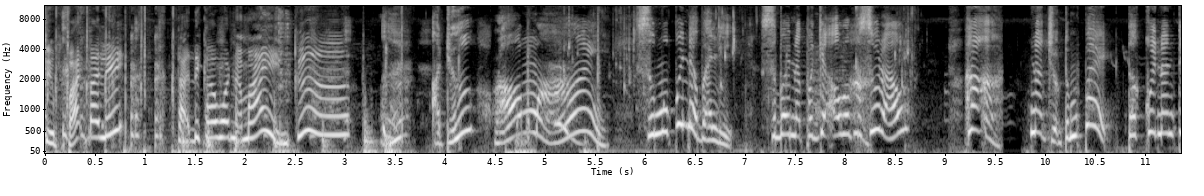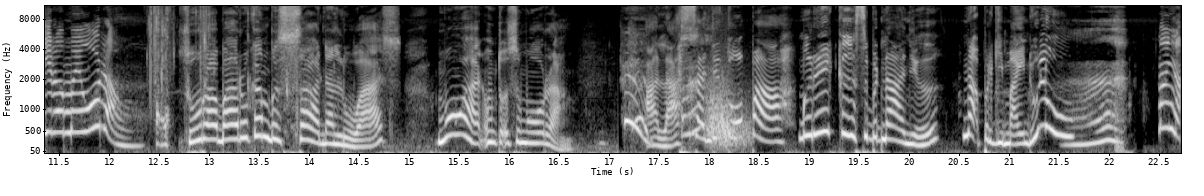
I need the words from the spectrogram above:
Cepat balik. Tak ada kawan nak main ke? Ada ramai Semua pun dah balik Sebab nak pergi awal ke surau Ha, nak cek tempat Takut nanti ramai orang Surau baru kan besar dan luas. Muat untuk semua orang. Alasan je tu apa? Mereka sebenarnya nak pergi main dulu. Mana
